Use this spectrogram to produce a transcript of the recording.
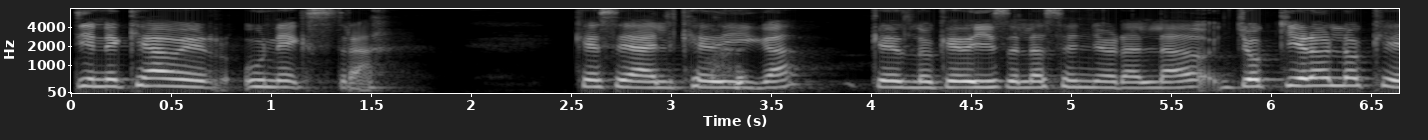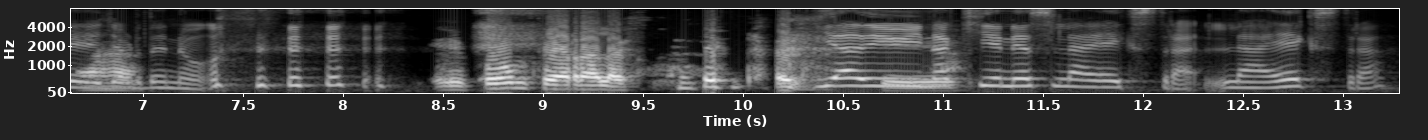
tiene que haber un extra que sea el que diga qué es lo que dice la señora al lado. Yo quiero lo que ella ordenó. Y pum, cierra la Y adivina Sí. quién es la extra. La extra,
